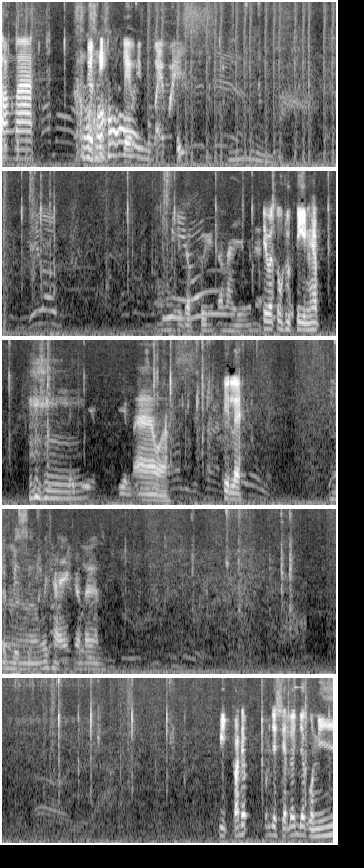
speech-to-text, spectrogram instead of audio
สองมาเร็วดิเร็วดิไว้ไว้มีกับปืนอะไรวะเนี่ยที่ประตูถูกตีนครับทีมอาร์ว่ะปิดเลยจะปิดสิเออไม่ใช้กันแล้วกันปิดก็ได้มันจะเสียเลือดเยอะกว่านี้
